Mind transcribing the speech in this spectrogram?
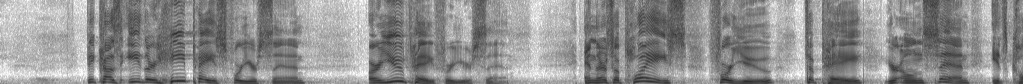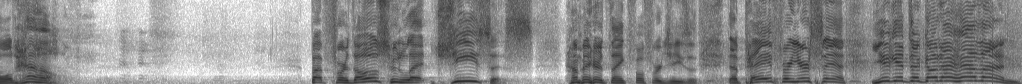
Because either he pays for your sin or you pay for your sin. And there's a place for you to pay your own sin. It's called hell. But for those who let Jesus, how many are thankful for Jesus? To pay for your sin, you get to go to heaven.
